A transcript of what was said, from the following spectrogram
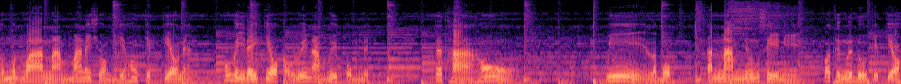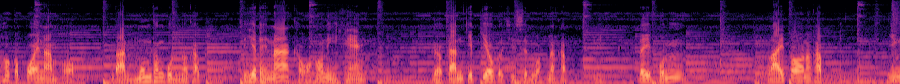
สมมุติว่าน้ำมาในช่วงที่เฮาเก็บเกี่ยวเนี่ยเฮาก็สิได้เกี่ยวเขาลุยน้ำลุยตุ่มเด้แต่ถ้าเฮามีระบบ กันน้ำยุงซีนี่พอถึงฤดูเก็บเกี่ยวเฮาก็ปล่อยน้ำออกด้านมุมทั้งพุ่นนะครับสิเฮ็ดให้หน้าเขาเฮานี่แห้งแล้วการเก็บเกี่ยวก็สิสะดวกนะครับนี่ได้ผลหลายต่อนะครับ ยิ่ง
